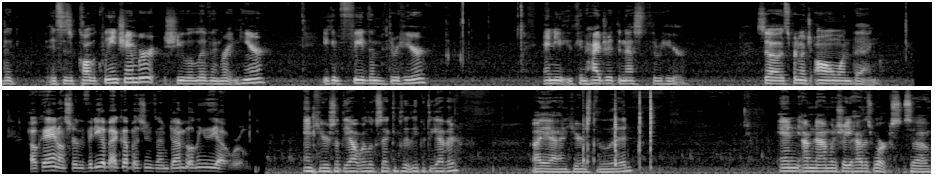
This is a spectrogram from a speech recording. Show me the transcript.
The this is called the queen chamber. She will live in right in here. You can feed them through here. And you, you can hydrate the nest through here. So it's pretty much all one thing. Okay, and I'll start the video back up as soon as I'm done building the outworld. And here's what the outworld looks like completely put together. Oh yeah, and here's the lid. And I'm now I'm going to show you how this works. So,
